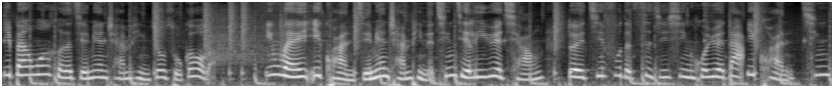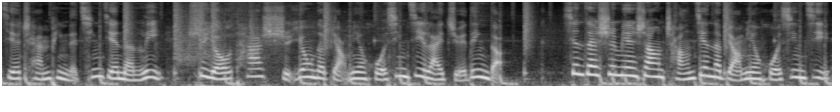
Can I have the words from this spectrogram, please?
一般温和的洁面产品就足够了。因为一款洁面产品的清洁力越强，对肌肤的刺激性会越大。一款清洁产品的清洁能力是由它使用的表面活性剂来决定的。现在市面上常见的表面活性剂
